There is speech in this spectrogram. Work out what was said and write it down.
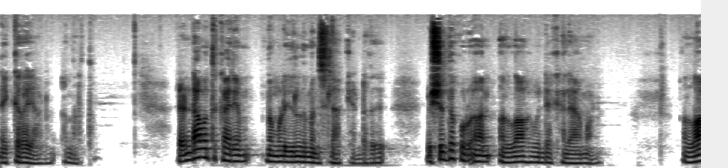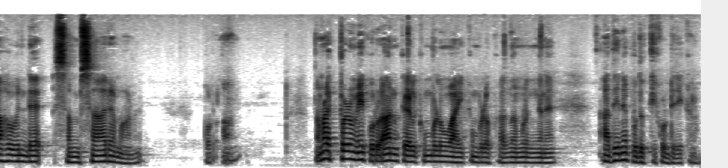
നിക്കറയാണ് എന്നർത്ഥം. രണ്ടാമത്തെ കാര്യം നമ്മൾ ഇതിൽ നിന്ന് മനസ്സിലാക്കേണ്ടത് വിശുദ്ധ ഖുർആൻ അള്ളാഹുവിന്റെ കലാമാണ്. അള്ളാഹുവിന്റെ സംസാരമാണ് ഖുർആൻ. നമ്മളെപ്പോഴും ഈ ഖുർആൻ കേൾക്കുമ്പോഴും വായിക്കുമ്പോഴൊക്കെ അത് നമ്മളിങ്ങനെ അതിനെ പുതുക്കിക്കൊണ്ടിരിക്കണം.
